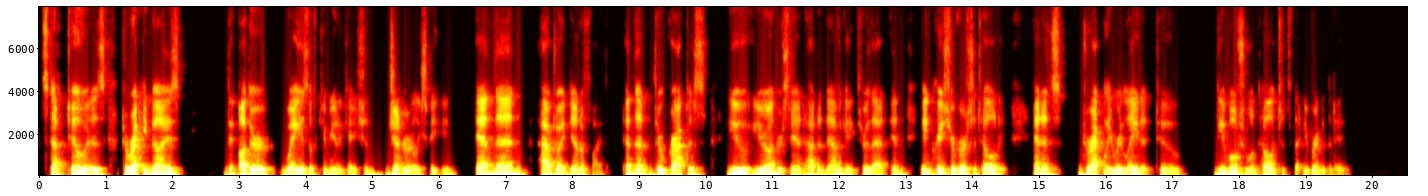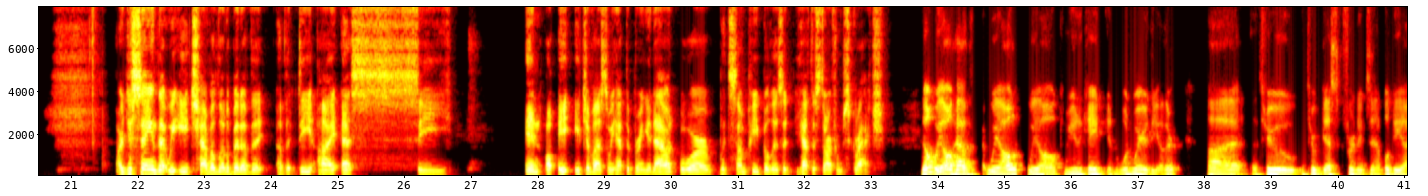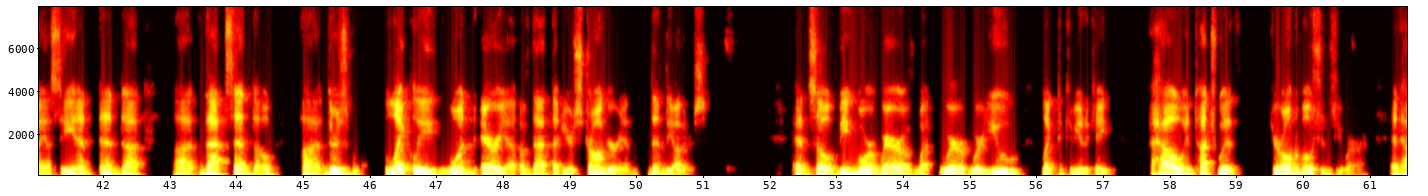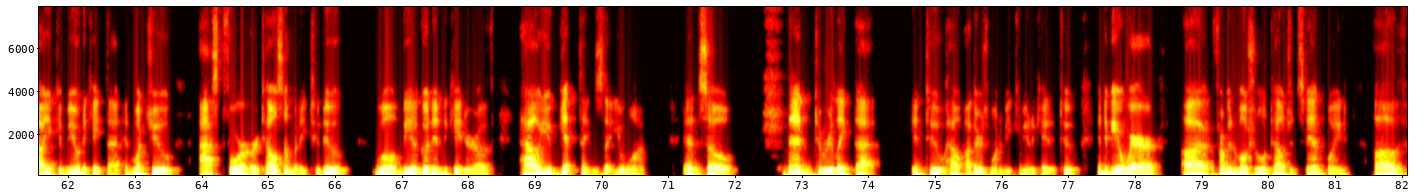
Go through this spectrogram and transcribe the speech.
Step two is to recognize the other ways of communication generally speaking and then how to identify them and then through practice you you understand how to navigate through that and increase your versatility. And it's directly related to the emotional intelligence that you bring to the table. Are you saying that we each have a little bit of the of the disc in each of us we have to bring it out? Or with some people is it you have to start from scratch? No we all have we all we all communicate in one way or the other uh, through through DISC, for an example, DISC. And and uh, uh, that said, though, uh, there's likely one area of that that you're stronger in than the others. And so, being more aware of what where where you like to communicate, how in touch with your own emotions you are, and how you communicate that, and what you ask for or tell somebody to do will be a good indicator of how you get things that you want. And so then to relate that into how others want to be communicated to, and to be aware uh, from an emotional intelligence standpoint of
